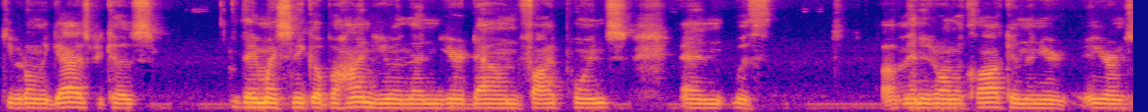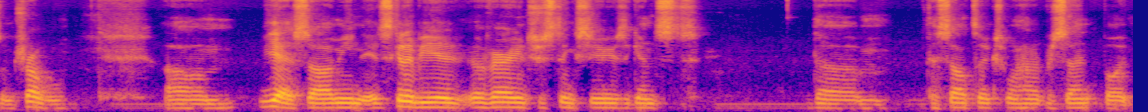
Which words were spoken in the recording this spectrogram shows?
Keep it on the gas because they might sneak up behind you, and then you're down five points, and with a minute on the clock, and then you're you're in some trouble. Um, yeah, so I mean, it's going to be a, a, very interesting series against the um, the Celtics, one hundred percent. But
